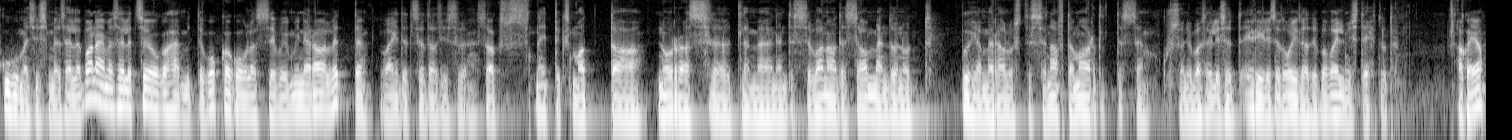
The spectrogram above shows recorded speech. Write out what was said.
kuhu me siis me selle paneme, selle CO2, mitte Coca-Colasse või mineraalvette, vaid et seda siis saaks näiteks matta Norras ütleme nendesse vanadesse ammendunud Põhjamere alustesse naftamaardlatesse, kus on juba sellised erilised hoidlad juba valmis tehtud. aga jah,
